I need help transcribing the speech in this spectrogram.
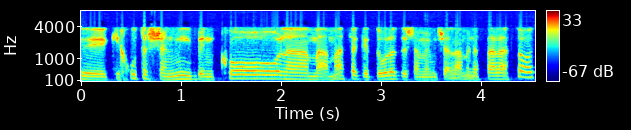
אה, כחוט השני בין כל המאמץ הגדול הזה שהממשלה מנסה לעשות,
